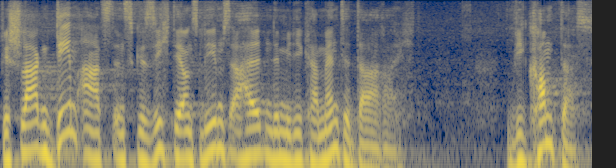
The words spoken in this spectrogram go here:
Wir schlagen dem Arzt ins Gesicht, der uns lebenserhaltende Medikamente darreicht. Wie kommt das?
